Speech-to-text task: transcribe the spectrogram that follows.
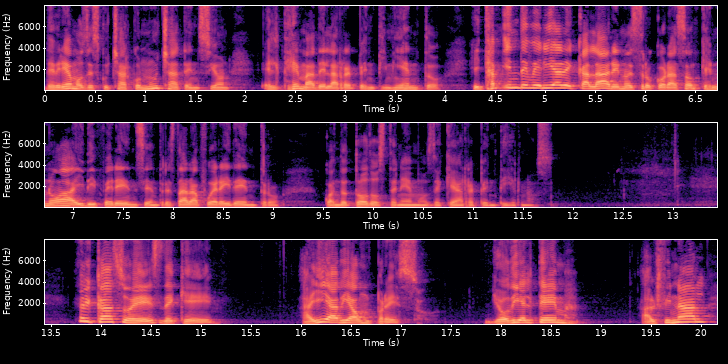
Deberíamos de escuchar con mucha atención el tema del arrepentimiento y también debería de calar en nuestro corazón que no hay diferencia entre estar afuera y dentro cuando todos tenemos de qué arrepentirnos. El caso es de que ahí había un preso. Yo di el tema. Al final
